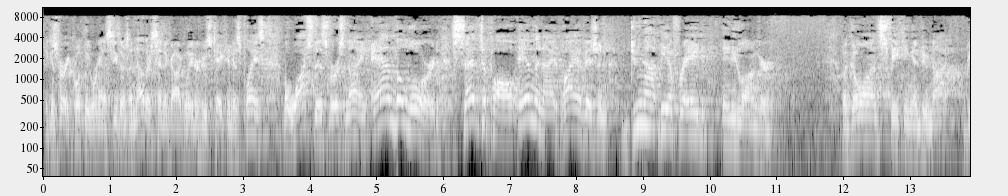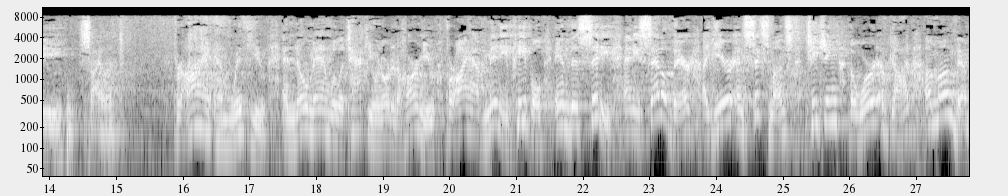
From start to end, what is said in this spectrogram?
Because very quickly we're going to see there's another synagogue leader who's taken his place. But watch this, verse 9. And the Lord said to Paul in the night by a vision, Do not be afraid any longer. But go on speaking and do not be silent. For I am with you, and no man will attack you in order to harm you, for I have many people in this city. And he settled there a year and six months, teaching the word of God among them.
